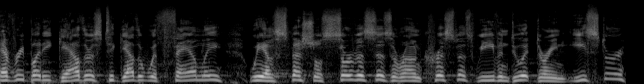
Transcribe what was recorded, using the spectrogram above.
Everybody gathers together with family. We have special services around Christmas. We even do it during Easter.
